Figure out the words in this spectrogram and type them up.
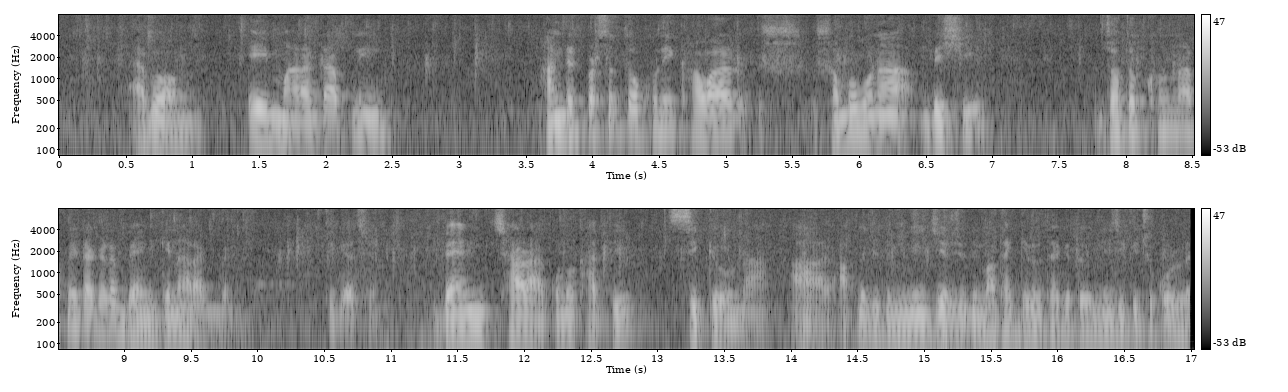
এবং এই মারাটা আপনি হান্ড্রেড পার্সেন্ট তখনই খাওয়ার সম্ভাবনা বেশি যতক্ষণ না আপনি টাকাটা ব্যাংকে না রাখবেন। ঠিক আছে? ব্যাংক ছাড়া কোনো খাতি সিকিউর না। আর আপনি যদি নিজের যদি মাথায় গেলে থাকে তো নিজে কিছু করলে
